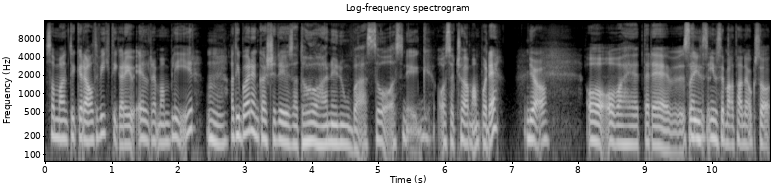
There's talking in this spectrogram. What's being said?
som man tycker är allt viktigare ju äldre man blir. Mm. Att i början kanske det är så att han är nog bara så snygg och så kör man på det. Ja. Och, och vad heter det? Så inser man att han är också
